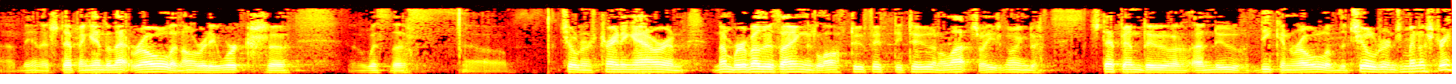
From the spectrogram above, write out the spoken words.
Uh, ben is stepping into that role and already works uh, with the uh, children's training hour and a number of other things, Loft 252 and a lot. So he's going to step into a, a new deacon role of the children's ministry.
